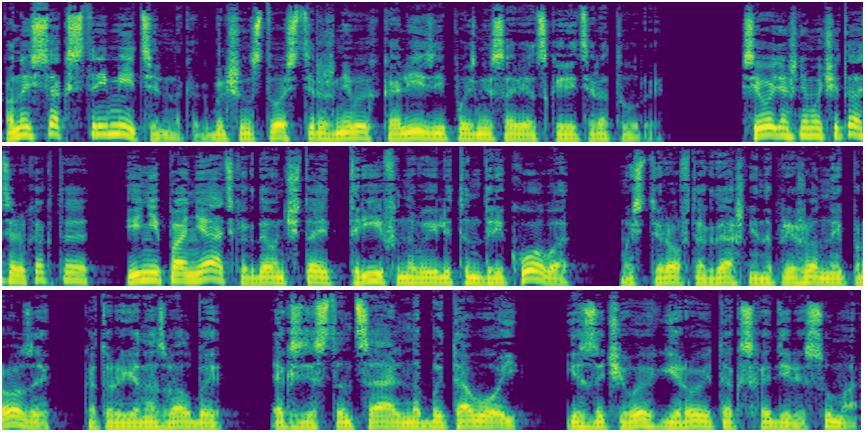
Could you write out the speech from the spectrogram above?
Он иссяк стремительно, как большинство стержневых коллизий позднесоветской литературы. Сегодняшнему читателю как-то и не понять, когда он читает Трифонова или Тендрякова, мастеров тогдашней напряженной прозы, которую я назвал бы экзистенциально-бытовой, из-за чего их герои так сходили с ума.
